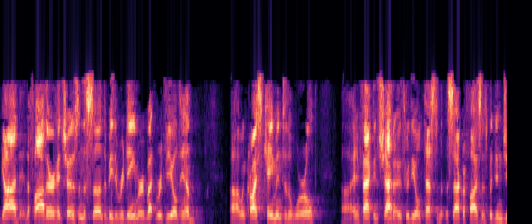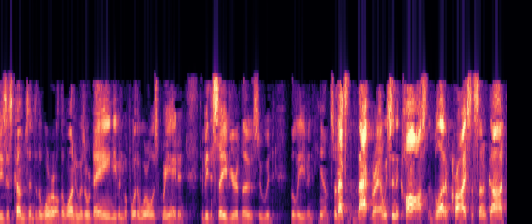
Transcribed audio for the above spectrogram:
God, the Father, had chosen the Son to be the Redeemer, but revealed him uh, when Christ came into the world. Uh, and in fact, in shadow through the Old Testament, the sacrifices, but then Jesus comes into the world, the one who was ordained even before the world was created to be the Savior of those who would believe in Him. So that's the background. We've seen the cost, the blood of Christ, the Son of God.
